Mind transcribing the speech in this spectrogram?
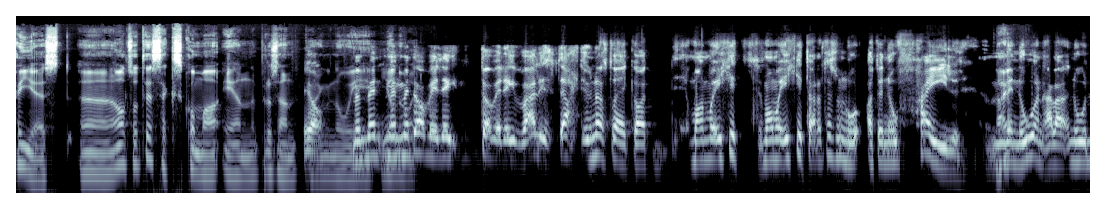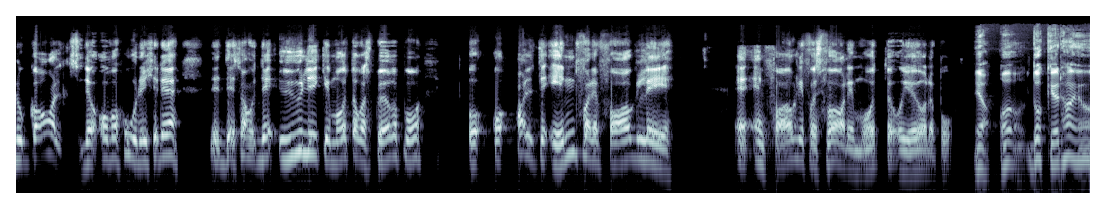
høyest, uh, altså til 6,1 prosentpoeng ja. nå i men, men, januar. Men, da, vil jeg, da, vil jeg, veldig sterkt understreke at man må ikke, man må ikke ta dette som noe, at det er noe feil Nei. med noen, eller noe, noe galt. Det er overhodet ikke det. Det, det, er sånn, det, er ulike måter å spørre på, og, og alt er innenfor det faglige en faglig forsvarlig måte å gjøre det på. Ja, og Dere har jo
